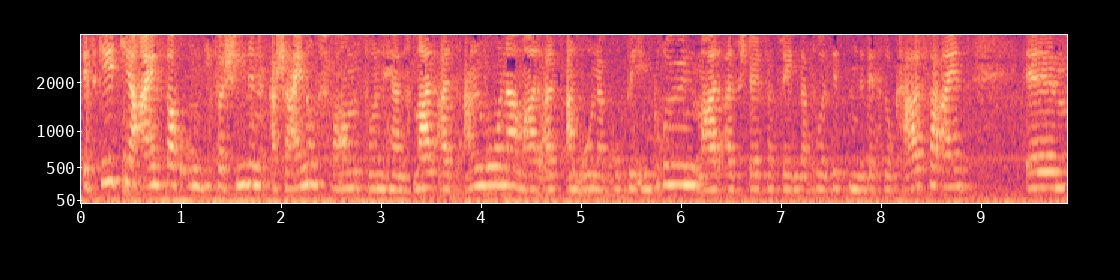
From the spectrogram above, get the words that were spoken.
Es geht hier einfach um die verschiedenen Erscheinungsformen von Herrn, mal als Anwohner, mal als Anwohnergruppe in Grün, mal als stellvertretender Vorsitzender des Lokalvereins, ähm,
